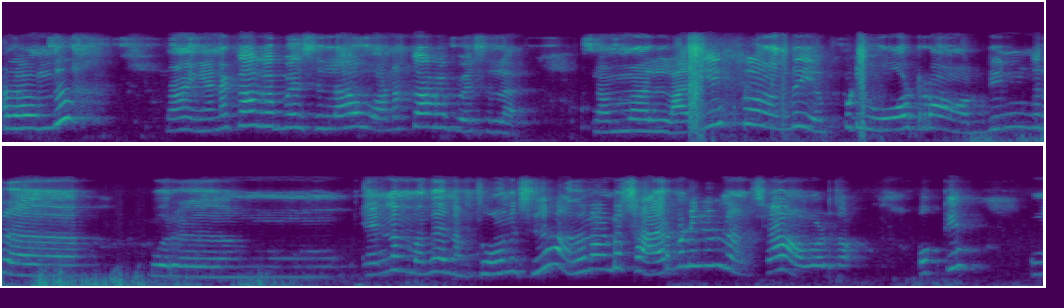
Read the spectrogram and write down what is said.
அதை வந்து நான் எனக்காக பேசல உனக்காக பேசல. நம்ம லைஃப்பை வந்து எப்படி ஓடுறோம் அப்படிங்கிற ஒரு எண்ணம் வந்து எனக்கு தோணுச்சு. அதை நான் கூட ஷேர் பண்ணிக்கணும்னு நினச்சேன். அவ்வளோதான் ஓகே நீ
